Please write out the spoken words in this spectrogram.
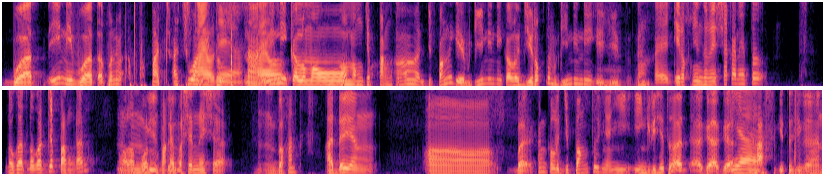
buat ini buat apa nih acuan itu ya, nah style ini nih kalau mau ngomong Jepang tuh. Ah Jepang kayak begini nih kalau jirok tuh begini nih kayak gitu kan. Nah, kayak jiroknya Indonesia kan itu logat-logat Jepang kan walaupun gitu. pakai bahasa Indonesia. Mm, bahkan ada yang ba- kan kalau Jepang tuh nyanyi Inggrisnya tuh agak-agak Iya. khas gitu juga kan.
